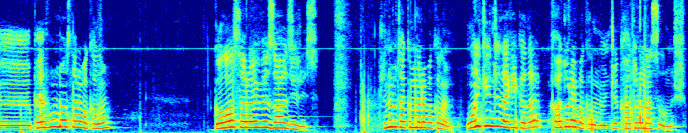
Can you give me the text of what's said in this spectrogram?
e, performanslara bakalım. Galatasaray ve Zalgiris. Şimdi bu takımlara bakalım. 12. dakikada kadroya bakalım önce. Kadro nasılmış?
